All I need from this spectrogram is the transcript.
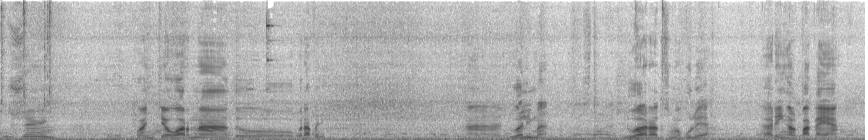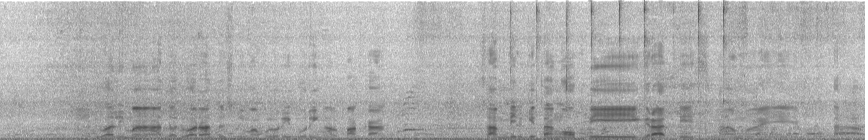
Pusing. Pancawarna tuh. Berapa nih? Nah, 25. 250 ya? Ring alpaka ya? 25 atau 250 ribu ring alpaka. Sambil kita ngopi gratis, mamai. Mantap.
